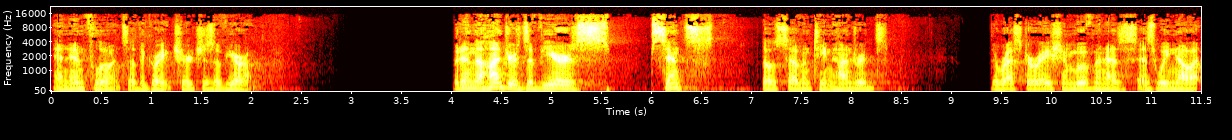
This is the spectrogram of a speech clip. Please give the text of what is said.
and influence of the great churches of Europe. But in the hundreds of years since those 1700s, the Restoration movement as, as we know it,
